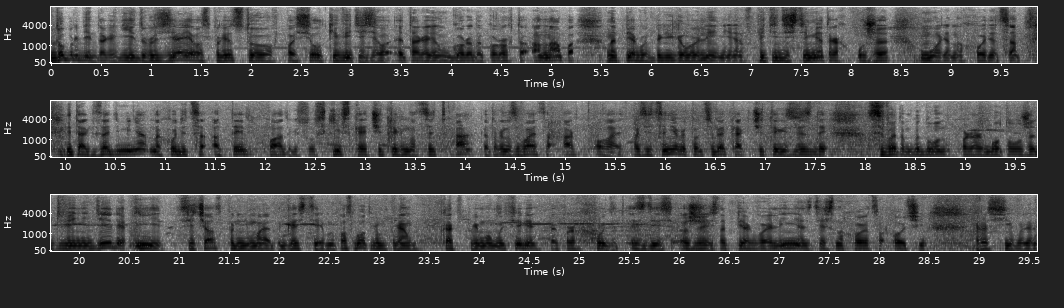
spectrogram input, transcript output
Добрый день, дорогие друзья! Я вас приветствую в поселке Витязево. Это район города Курорта Анапа на первой береговой линии. В 50 метрах уже море находится. Итак, сзади меня находится отель по адресу Скифская 14А, который называется Art Life. Позиционирует он себя как 4 звезды. В этом году он проработал уже две недели и сейчас принимает гостей. Мы посмотрим прям, как в прямом эфире, как проходит здесь жизнь. Первая линия. Здесь находятся очень красивые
